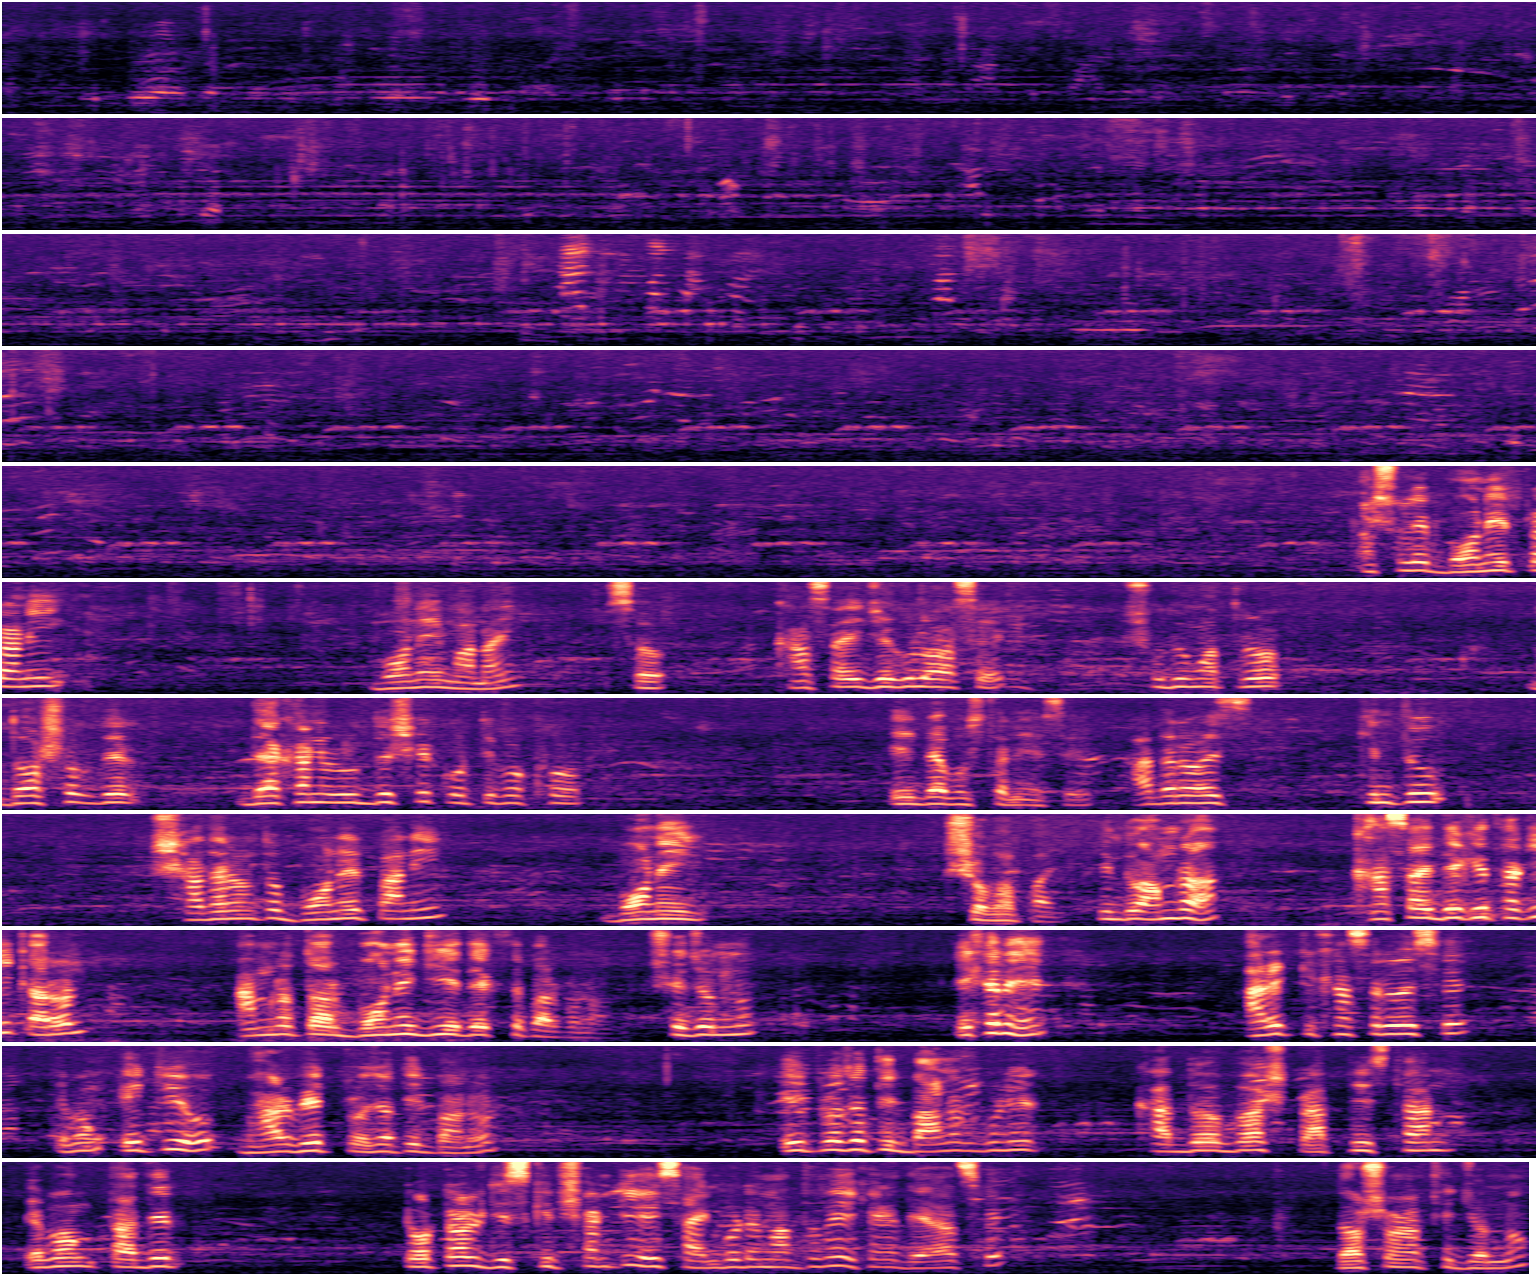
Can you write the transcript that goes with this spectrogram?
আসলে বনের প্রাণী বনে মানায়। সো খাঁচায় যেগুলো আছে, শুধুমাত্র দর্শকদের দেখানোর উদ্দেশ্যে কর্তৃপক্ষ এই ব্যবস্থা নিয়েছে। আদারওয়াইজ কিন্তু সাধারণত বনের প্রাণী বনেই শোভা পায়। কিন্তু আমরা খাঁচায় দেখে থাকি, কারণ আমরা তো আর বনে গিয়ে দেখতে পারব না। সেজন্য এখানে আরেকটি খাঁচা রয়েছে এবং এটিও ভারভেট প্রজাতির বানর। এই প্রজাতির বানরগুলির খাদ্য অভ্যাস প্রাপ্তিস্থান এবং তাদের টোটাল ডিসক্রিপশানটি এই সাইনবোর্ডের মাধ্যমে এখানে দেওয়া আছে দর্শনার্থীর জন্য।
